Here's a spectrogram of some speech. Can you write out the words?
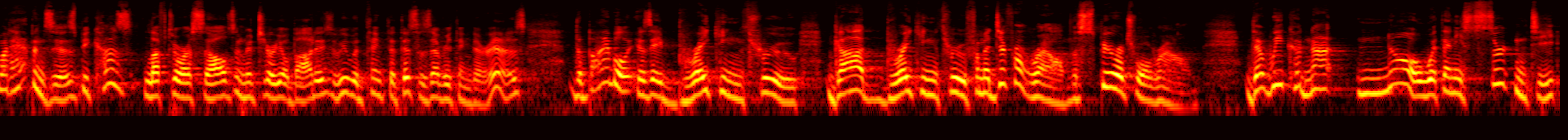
what happens is because left to ourselves in material bodies, we would think that this is everything there is. The Bible is a breaking through, God breaking through from a different realm, the spiritual realm, that we could not know with any certainty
